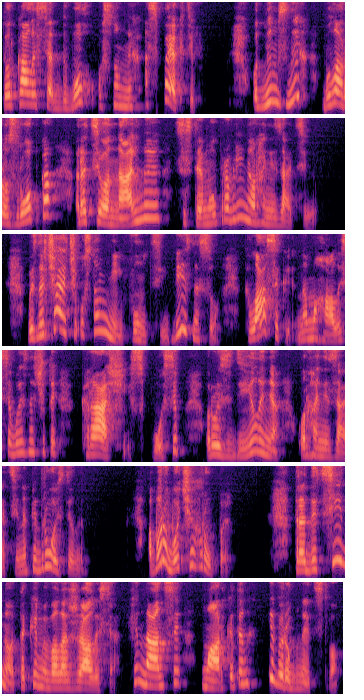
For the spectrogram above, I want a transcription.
торкалися двох основних аспектів. Одним з них була розробка раціональної системи управління організацією. Визначаючи основні функції бізнесу, класики намагалися визначити кращий спосіб розділення організації на підрозділи або робочі групи. Традиційно такими вважалися фінанси, маркетинг і виробництво.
